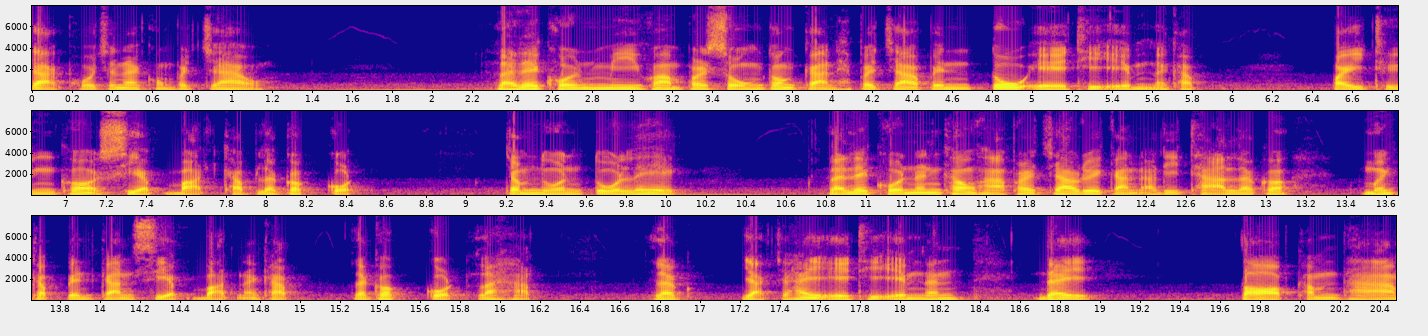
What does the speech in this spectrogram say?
จากพระวจนะของพระเจ้า หลายหลายคนมีความประสงค์ต้องการให้พระเจ้าเป็นตู้ ATM นะครับ ไปถึงก็เสียบบัตรครับแล้วก็กดจำนวนตัวเลข หลายหลายคนนั้นเข้าหาพระเจ้าด้วยการอธิษฐาน แล้วก็เหมือนกับเป็นการเสียบบัตรนะครับ แล้วก็กดรหัส แล้วอยากจะให้ ATM นั้นได้ตอบคำถาม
